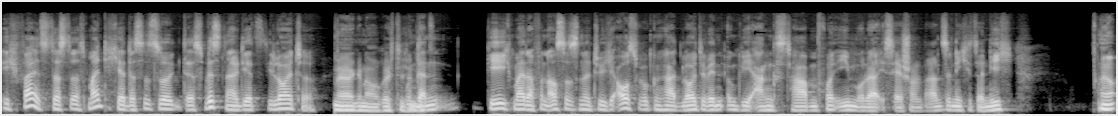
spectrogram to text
ich weiß, das, das meinte ich ja, das ist so, das wissen halt jetzt die Leute. Ja, genau, richtig. Und dann gehe ich mal davon aus, dass es natürlich Auswirkungen hat. Leute werden irgendwie Angst haben vor ihm oder ist er schon wahnsinnig, ist er nicht. Ja.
